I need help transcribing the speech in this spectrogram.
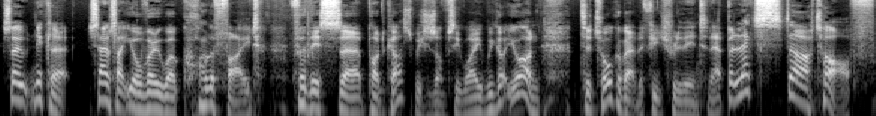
So, Nicola, sounds like you're very well qualified for this uh, podcast, which is obviously why we got you on to talk about the future of the internet. But let's start off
